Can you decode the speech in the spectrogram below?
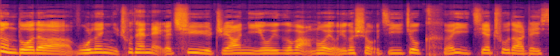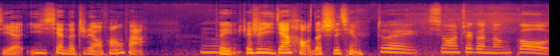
更多的，无论你处在哪个区域，只要你有一个网络，有一个手机，就可以接触到这些一线的治疗方法。对，这是一件好的事情。对，希望这个能够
